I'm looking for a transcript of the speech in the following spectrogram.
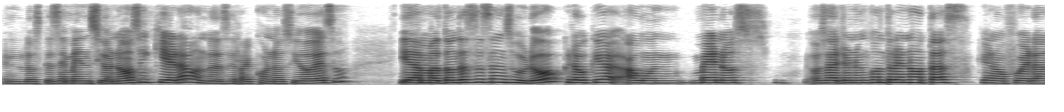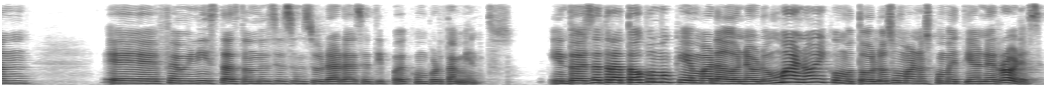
en, los que se mencionó siquiera, donde se reconoció eso, y además donde se censuró, creo que aún menos, o sea, yo no encontré notas que no fueran eh, feministas donde se censurara ese tipo de comportamientos. Y entonces se trató como que Maradona era humano y como todos los humanos cometían errores.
